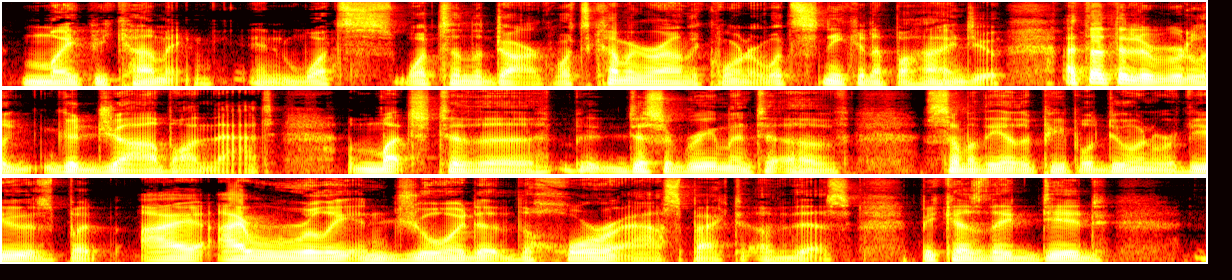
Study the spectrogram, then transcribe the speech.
might be coming and what's what's in the dark, what's coming around the corner, what's sneaking up behind you. I thought they did a really good job on that, much to the disagreement of some of the other people doing reviews. But I I really enjoyed the horror aspect of this because they did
